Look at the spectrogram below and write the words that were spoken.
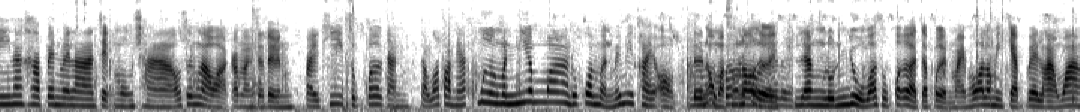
นี้นะคะเป็นเวลา7จ็ดโมงเช้าซึ่งเราอะกำลังจะเดินไปที่ซูเปอร์กัน แต่ว่าตอนเนี้ยเมืองมันเงียบมากทุกคนเหมือนไม่มีใครออกเดินออกมาข้างนอกเลยซูเปอร์ไม่เปิดแน่เลยยังลุ้นอยู่ว่าซูเปอร์อะจะเปิดไหมเพราะว่าเรามีแกลบเวลาว่าง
